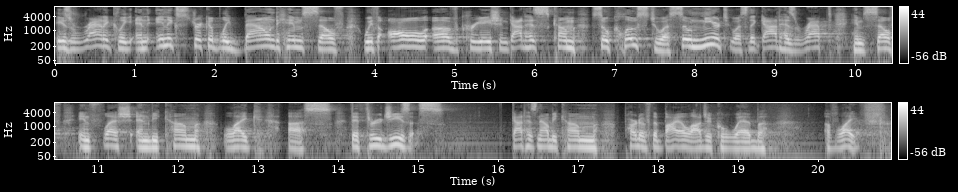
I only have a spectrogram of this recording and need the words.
is radically and inextricably bound himself with all of creation. God has come so close to us, so near to us, that God has wrapped himself in flesh and become like us. That through Jesus, God has now become part of the biological web of life.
